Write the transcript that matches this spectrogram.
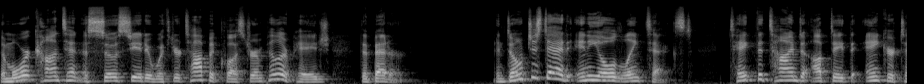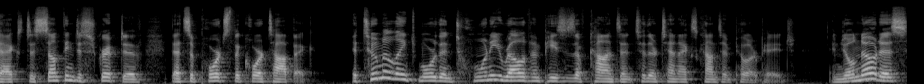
The more content associated with your topic cluster and pillar page, the better. And don't just add any old link text. Take the time to update the anchor text to something descriptive that supports the core topic. Atuma linked more than 20 relevant pieces of content to their 10x content pillar page. And you'll notice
